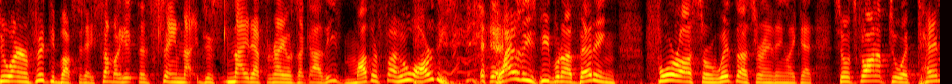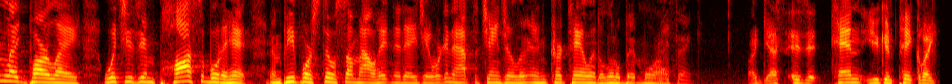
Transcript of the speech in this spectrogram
250 bucks a day. Somebody hit the same night, just night after night. I was like, ah, these motherfuckers, who are these? Why are these people not betting for us or with us or anything like that? So it's gone up to a 10 leg parlay, which is impossible to hit. And people are still somehow hitting it, AJ. We're going to have to change it and curtail it a little bit more, I think. I guess is it ten? You can pick like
